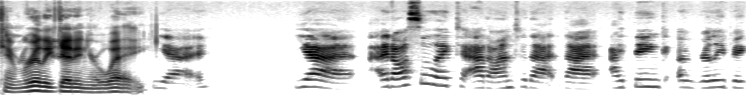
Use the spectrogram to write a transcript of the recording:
can really get in your way. Yeah. I'd also like to add on to that that I think a really big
